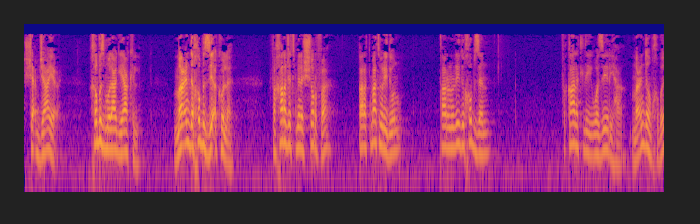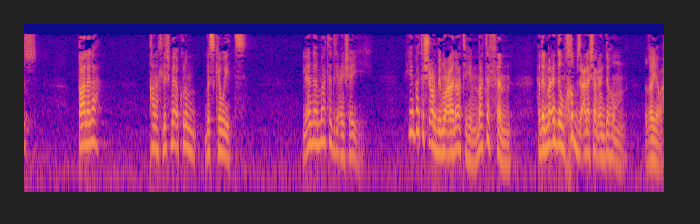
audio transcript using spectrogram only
الشعب جايع خبز ملاقي ياكل. ما عنده خبز يأكله. فخرجت من الشرفة قالت ما تريدون؟ قالوا نريد خبزا. فقالت لي وزيرها ما عندهم خبز؟ قال لا. قالت ليش ما يأكلون بسكويت؟ لأنها ما تدري عن شيء. هي ما تشعر بمعاناتهم ما تفهم. هذا ما عندهم خبز علشان عندهم غيره.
